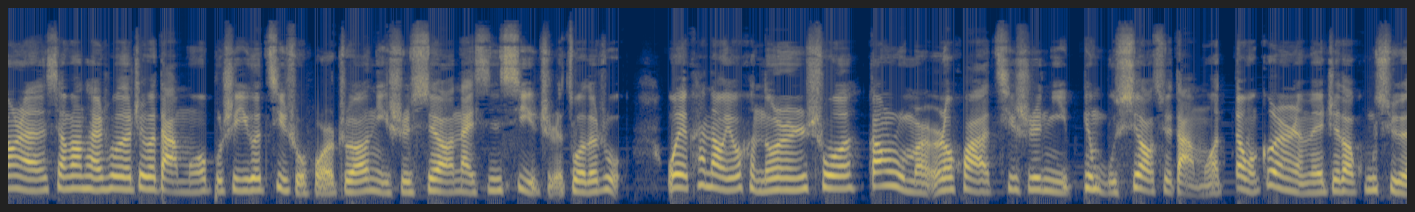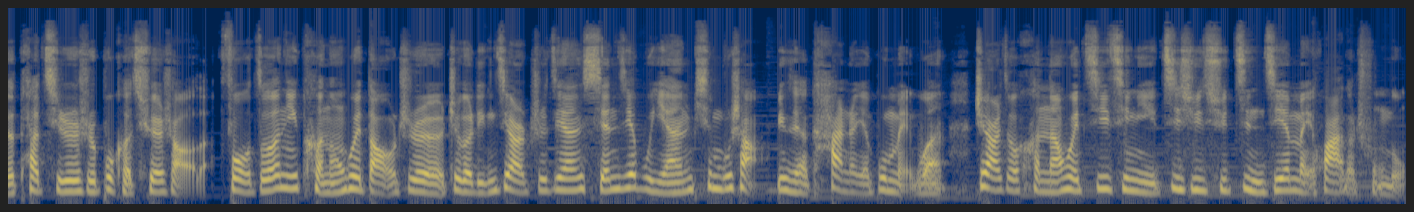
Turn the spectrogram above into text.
当然，像刚才说的，这个打磨不是一个技术活儿，主要你是需要耐心细致，坐得住。我也看到有很多人说，刚入门的话，其实你并不需要去打磨，但我个人认为这道工序它其实是不可缺少的，否则你可能会导致这个零件之间衔接不严，拼不上，并且看着也不美观，这样就很难会激起你继续去进阶美化的冲动。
